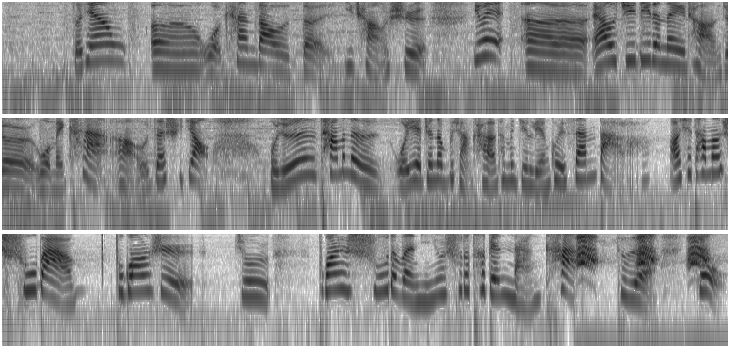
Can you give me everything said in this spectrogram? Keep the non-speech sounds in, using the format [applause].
昨天，嗯，我看到的一场是。因为呃，LGD 的那一场就是我没看啊，我在睡觉。我觉得他们的我也真的不想看了，他们已经连跪三把了，而且他们输吧，不光是就不光是输的问题，就是输的特别难看，对不对？就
